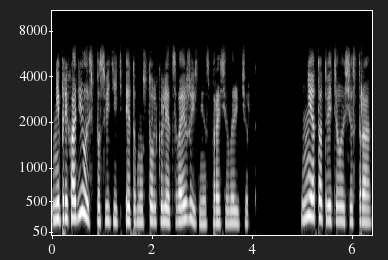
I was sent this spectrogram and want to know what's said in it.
«Не приходилось посвятить этому столько лет своей жизни?» – спросил Ричард. «Нет», – ответила сестра.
